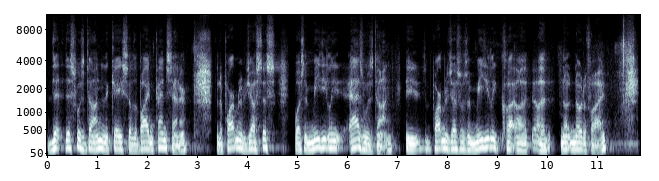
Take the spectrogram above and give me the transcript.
Th- this was done in the case of the Biden Penn Center. The Department of Justice was immediately, as was done, the Department of Justice was immediately uh, uh, no- notified,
